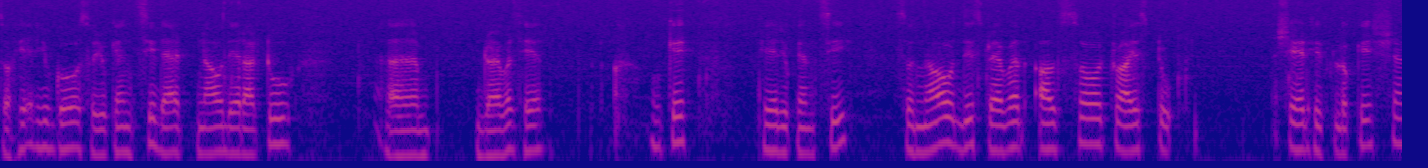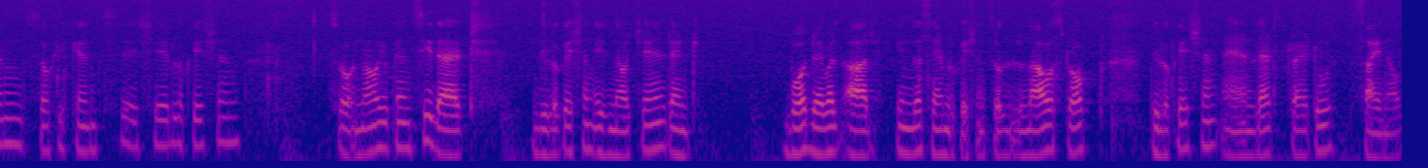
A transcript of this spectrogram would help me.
So here you go so you can see that now there are two uh, drivers here. Okay here you can see. So now this driver also tries to share his location so he can say share location. So now you can see that the location is now changed and both drivers are in the same location. So now stop the location and let's try to sign out.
